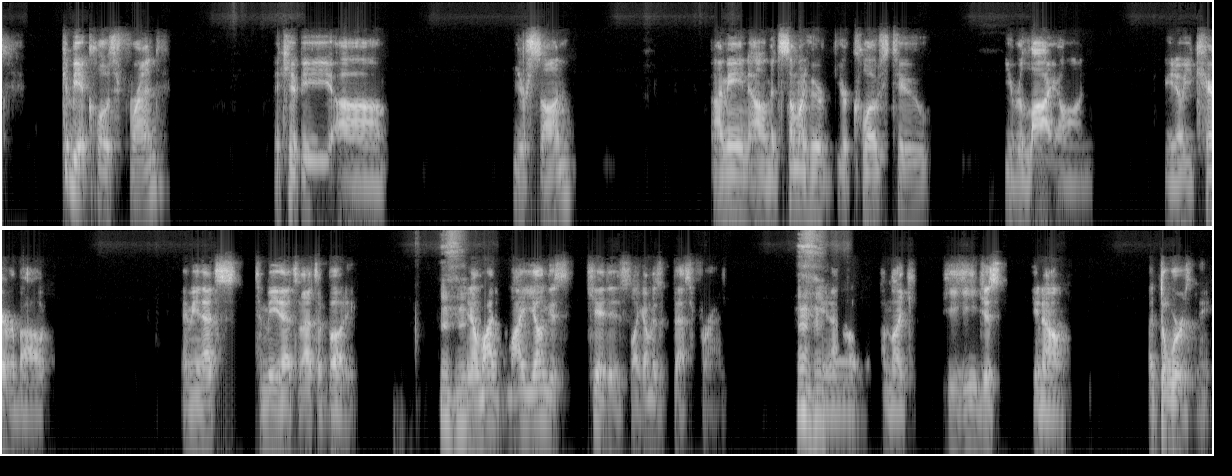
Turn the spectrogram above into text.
It could be a close friend. It could be um, your son. I mean, um, it's someone who you're, close to, you rely on, you know, you care about. I mean, that's to me, that's that's a buddy. Mhm, You know, my my youngest kid is like I'm his best friend. mhm, You know, I'm like he he just you know adores me.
